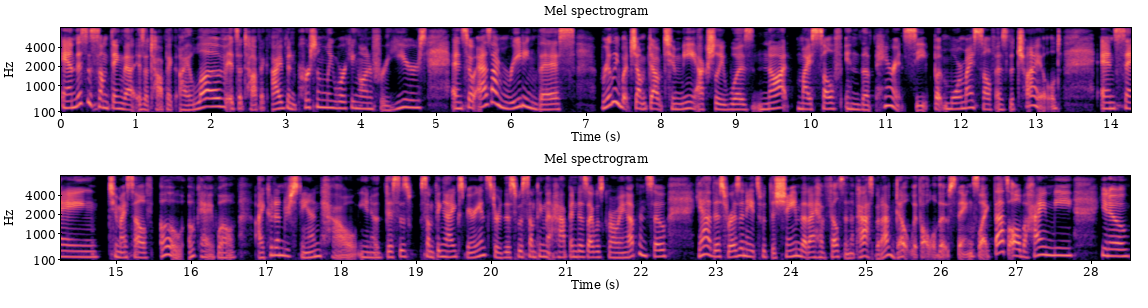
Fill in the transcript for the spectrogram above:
And this is something that is a topic I love. It's a topic I've been personally working on for years. And so as I'm reading this, really what jumped out to me actually was not myself in the parent seat, but more myself as the child, and saying to myself, oh, okay, well, I could understand how, you know, this is something I experienced or this was something that happened as I was growing up. And so, yeah, this resonates with the shame that I have felt in the past, but I've dealt with all of those things. Like that's all behind me, you know.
